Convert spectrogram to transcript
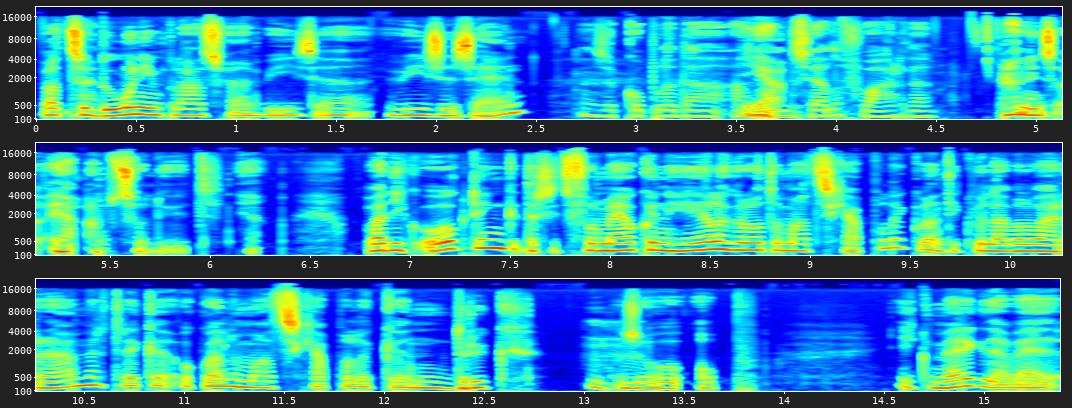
Wat ze doen in plaats van wie ze, wie ze zijn. En ze koppelen dat aan hun zelfwaarde. Aan hun, ja, absoluut. Ja. Wat ik ook denk, er zit voor mij ook een hele grote maatschappelijk, want ik wil dat wel wat ruimer trekken, ook wel een maatschappelijke druk mhm. zo op. Ik merk dat wij,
